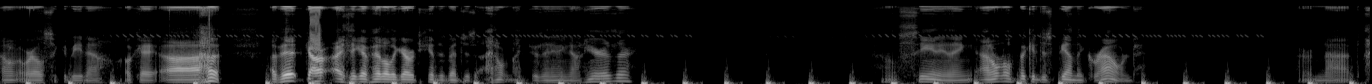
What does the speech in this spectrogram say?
I don't know where else it could be now. Okay. Uh, I've hit. Gar- I think I've hit all the garbage cans and benches. I don't think there's anything down here, is there? I don't see anything. I don't know if it could just be on the ground or not.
